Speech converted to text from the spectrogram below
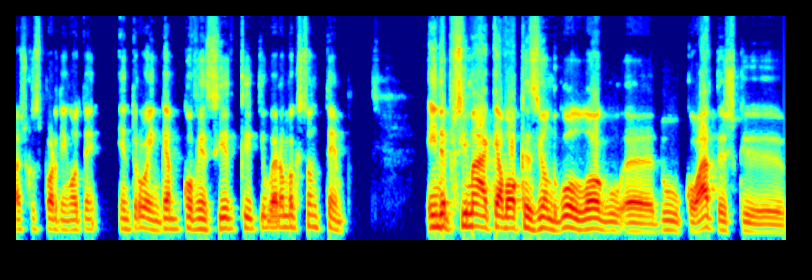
Acho que o Sporting ontem entrou em campo convencido que aquilo era uma questão de tempo Ainda por cima há aquela ocasião de golo logo uh, do Coates, que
